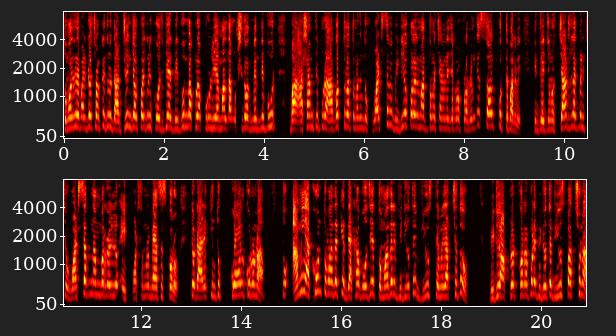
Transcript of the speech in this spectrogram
তোমাদের বাড়ি রয়েছে অনেকটা দূরে দার্জিলিং, জলপাইগুড়ি, কোচবিহার, বীরভূম, বাঁকুড়া, পুরুলিয়া, মালদা, মুর্শিদাবাদ, মেদিনীপুর বা আসাম, ত্রিপুরা, আগরতলা তোমরা কিন্তু হোয়াটসঅ্যাপে ভিডিও কলের মাধ্যমে চ্যানেলে যে কোনো প্রবলেমকে সলভ করতে পারবে। কিন্তু এর জন্য চার্জ লাগবে নিচে হোয়াটসঅ্যাপ নাম্বার রইল। এই হোয়াটসঅ্যাপ নাম্বার মেসেজ করো, কেউ ডাইরেক্ট কিন্তু কল করো না। তো আমি এখন তোমাদেরকে দেখাবো যে তোমাদের ভিডিওতে ভিউজ থেমে যাচ্ছে তো। ভিডিও আপলোড করার পরে ভিডিওতে ভিউজ পাচ্ছ না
